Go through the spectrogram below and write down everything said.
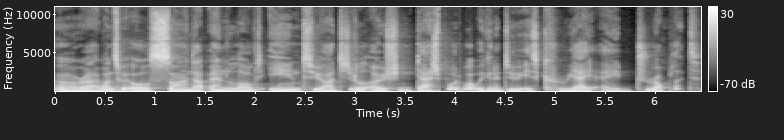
All right, once we're all signed up and logged into our DigitalOcean dashboard, what we're going to do is create a droplet.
